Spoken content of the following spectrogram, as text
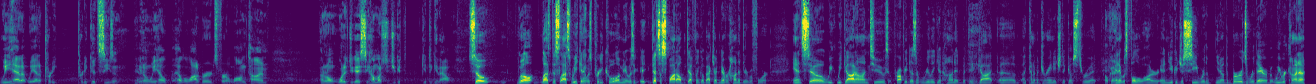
we had a we had a pretty pretty good season. You know, we held held a lot of birds for a long time. I don't know. What did you guys see? How much did you get to, get to get out? So, well, last, this last weekend it was pretty cool. I mean, it was a, it, that's a spot I'll definitely go back to. I'd never hunted there before, and so we, we got onto a property that doesn't really get hunted, but they've got uh, a kind of a drainage that goes through it. Okay. And it was full of water, and you could just see where the you know the birds were there, but we were kind of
